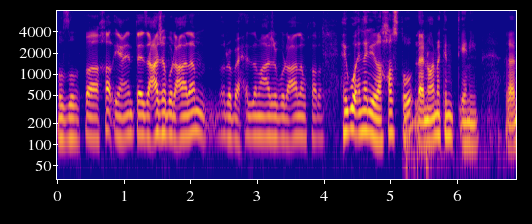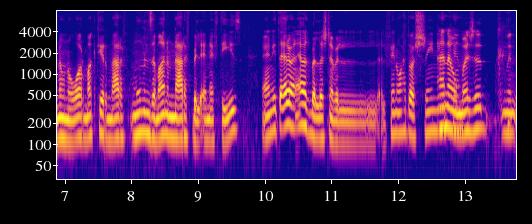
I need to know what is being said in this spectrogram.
بالضبط. فخل يعني انت إذا عجبوا العالم ربح إذا ما عجبوا العالم خلص هو أنا اللي لاحظته لأنه أنا كنت يعني لأنه نوار ما كتير بنعرف مو من زمان بنعرف بال NFTs يعني تقريبا ايمت بلشنا بال 2021 أنا؟ ومجد من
